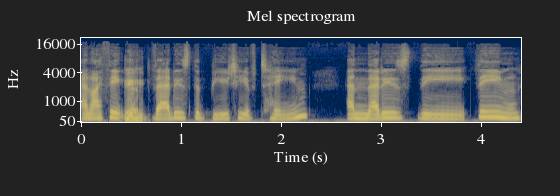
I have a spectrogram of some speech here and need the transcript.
And I think mm. that that is the beauty of team. And that is the thing,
